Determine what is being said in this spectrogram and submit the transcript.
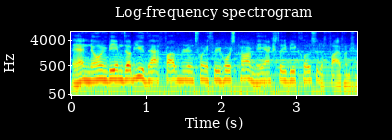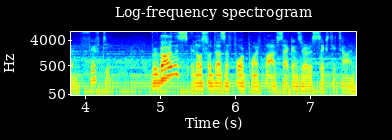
And knowing BMW, that 523 horsepower may actually be closer to 550. Regardless, it also does a 4.5 second 0 to 60 time.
